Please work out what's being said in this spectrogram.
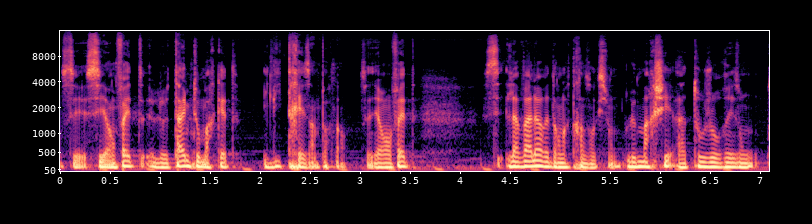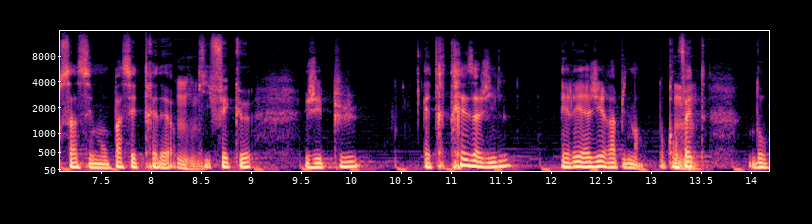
C'est en fait le time to market. Il est très important. C'est-à-dire en fait, la valeur est dans la transaction. Le marché a toujours raison. Ça, c'est mon passé de trader Mhm. qui fait que j'ai pu être très agile et réagir rapidement. Donc en Mhm. fait, donc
